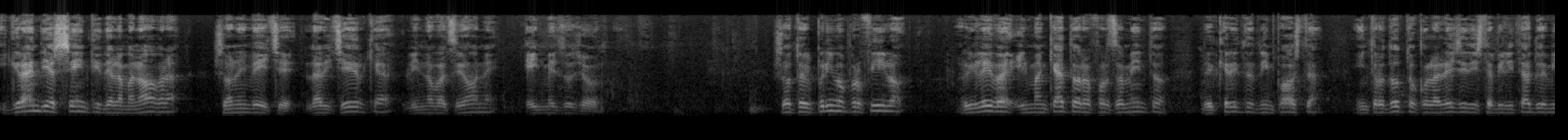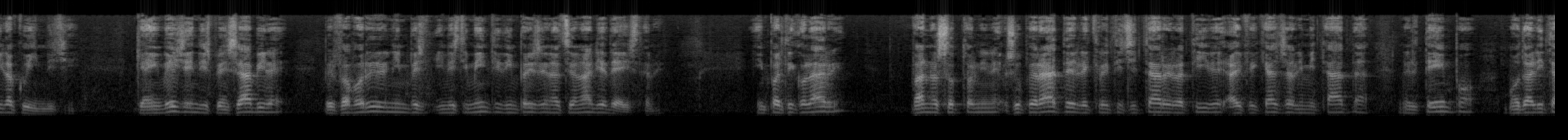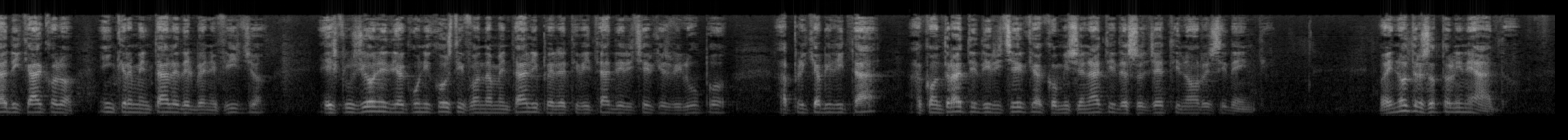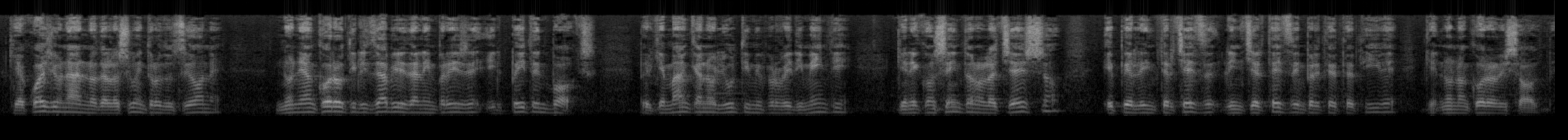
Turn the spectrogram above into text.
I grandi assenti della manovra sono invece la ricerca, l'innovazione e il mezzogiorno. Sotto il primo profilo rileva il mancato rafforzamento del credito d'imposta introdotto con la legge di stabilità 2015, che è invece indispensabile per favorire gli investimenti di imprese nazionali ed estere. In particolare vanno superate le criticità relative a efficacia limitata nel tempo, modalità di calcolo incrementale del beneficio, esclusione di alcuni costi fondamentali per le attività di ricerca e sviluppo, applicabilità a contratti di ricerca commissionati da soggetti non residenti. Va inoltre sottolineato che a quasi un anno dalla sua introduzione non è ancora utilizzabile dalle imprese il patent box perché mancano gli ultimi provvedimenti che ne consentono l'accesso e per le incertezze interpretative non ancora risolte.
